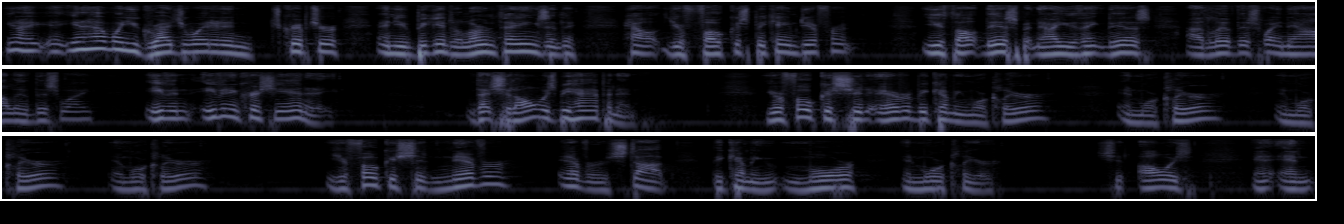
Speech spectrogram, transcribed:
you know you know how when you graduated in scripture and you begin to learn things and how your focus became different. You thought this, but now you think this. I live this way now. I live this way. Even even in Christianity, that should always be happening. Your focus should ever be becoming more clearer and more clearer and more clearer and more clearer. Your focus should never ever stop becoming more and more clear. Should always and, and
